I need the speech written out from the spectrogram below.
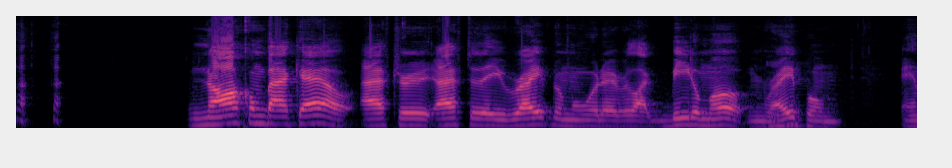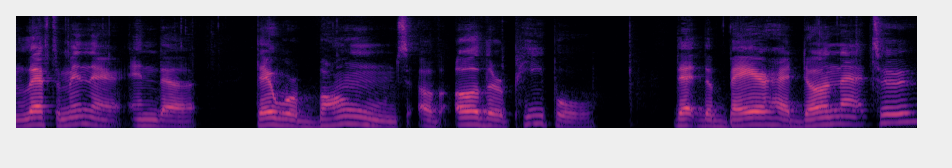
knock them back out after after they raped them or whatever like beat them up and rape them and left them in there and uh, there were bones of other people that the bear had done that to,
